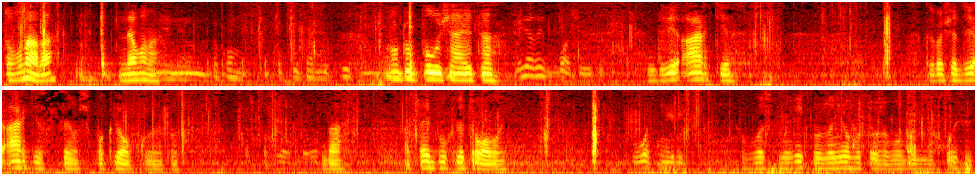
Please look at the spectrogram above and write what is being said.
То вона, да? Не вона. Ну тут получается Ну я десь бачив тут. Дві арки. Коротше, дві арки з цим шпакльовкою тут. Да. А цей двохлітровий. Восьмий рік. Восьмий рік, ну за нього теж, мабуть, захочуть.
